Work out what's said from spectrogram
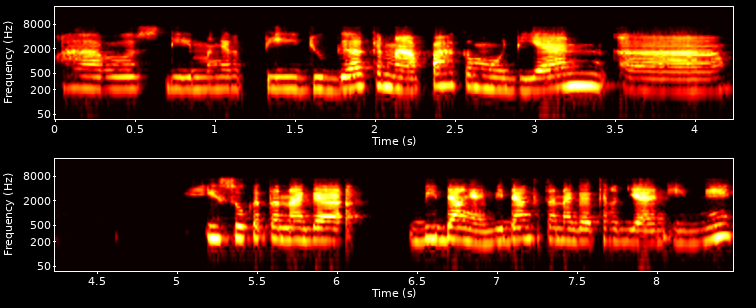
harus dimengerti juga kenapa kemudian uh, isu ketenaga bidang ya, bidang ketenaga kerjaan ini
